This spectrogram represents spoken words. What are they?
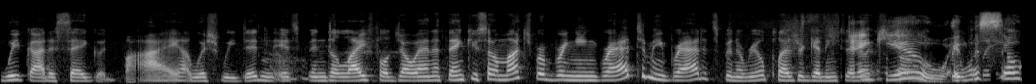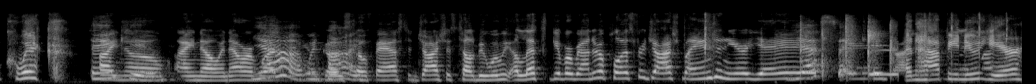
we've got to say goodbye. I wish we didn't. It's been delightful, Joanna. Thank you so much for bringing Brad to me, Brad. It's been a real pleasure getting to Thank you. It was so quick. Thank I know, you. I know. An hour yeah, it goes by. so fast. And Josh is telling me when we uh, let's give a round of applause for Josh, my engineer. Yay! Yes, thank you. And happy New Year.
